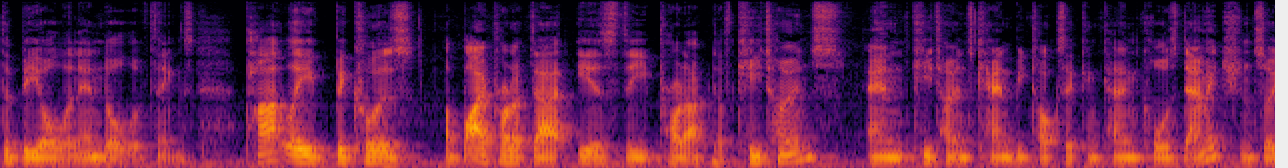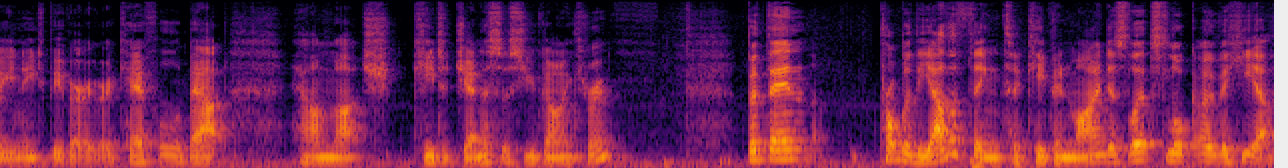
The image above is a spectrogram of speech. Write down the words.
the be all and end all of things, partly because a byproduct that is the product of ketones, and ketones can be toxic and can cause damage, and so you need to be very, very careful about how much ketogenesis you're going through. But then, probably the other thing to keep in mind is let's look over here.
